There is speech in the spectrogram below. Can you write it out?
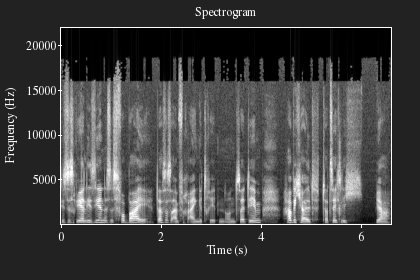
Dieses Realisieren, es ist vorbei. Das ist einfach eingetreten. Und seitdem habe ich halt tatsächlich, ja,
